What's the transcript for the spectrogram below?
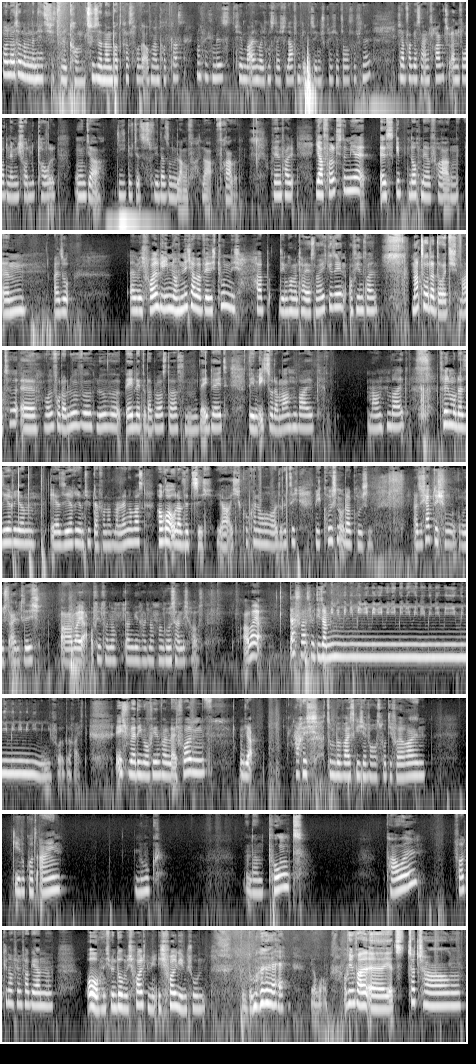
Moin Leute und damit ein herzliches Willkommen zu dieser neuen Podcast-Folge auf meinem Podcast. Ich muss mich ein bisschen beeilen, weil ich muss gleich schlafen gehen, deswegen spreche ich jetzt auch so schnell. Ich habe vergessen, eine Frage zu antworten, nämlich von Luke Paul. Und ja, die gibt jetzt wieder so eine lange Frage. Auf jeden Fall, ja, folgst du mir? Es gibt noch mehr Fragen. Ähm, also, ähm, ich folge ihm noch nicht, aber werde ich tun. Ich habe den Kommentar erst neulich gesehen. Auf jeden Fall Mathe oder Deutsch? Mathe, äh, Wolf oder Löwe, Löwe, Beyblade oder Brawl Stars, hm, Beyblade, BMX oder Mountainbike, Mountainbike, Film oder Serien, eher Serientyp, davon hat man länger was. Horror oder witzig? Ja, ich gucke keine Horror, also witzig. Mich grüßen oder grüßen? Also ich habe dich schon gegrüßt eigentlich, aber ja, auf jeden Fall noch, dann gehen halt noch mal größer nicht raus. Aber ja, das war's mit dieser mini, mini, mini, mini, mini, mini, mini, mini, mini, mini, mini, mini, mini Folge reicht. Ich werde ihm auf jeden Fall gleich folgen. Und ja. Ach, ich zum Beweis gehe ich einfach auf Spotify rein. Gebe kurz ein. Luke. Und dann Punkt. Paul. Folgt ihn auf jeden Fall gerne. Oh, ich bin dumm. Ich folge ich folge ihm schon. Ich bin dumm. Ja, wow. Auf jeden Fall, äh, jetzt ciao, ciao.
